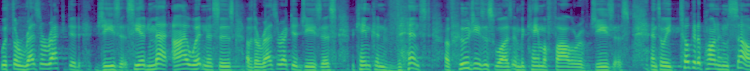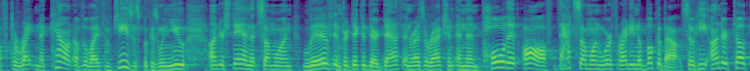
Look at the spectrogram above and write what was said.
with the resurrected Jesus. He had met eyewitnesses of the resurrected Jesus, became convinced of who Jesus was, and became a follower of Jesus. And so he took it upon upon himself to write an account of the life of Jesus because when you understand that someone lived and predicted their death and resurrection and then pulled it off, that's someone worth writing a book about. So he undertook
